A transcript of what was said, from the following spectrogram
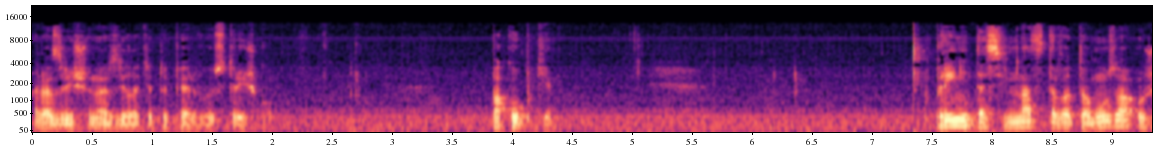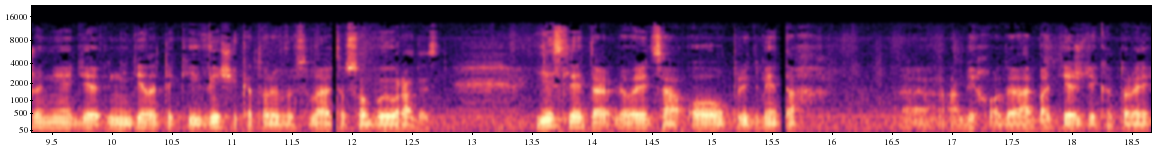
разрешено сделать эту первую стрижку. Покупки. Принято 17-го Томуза уже не, де, не делать такие вещи, которые вызывают особую радость. Если это говорится о предметах обихода, об одежде, которые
